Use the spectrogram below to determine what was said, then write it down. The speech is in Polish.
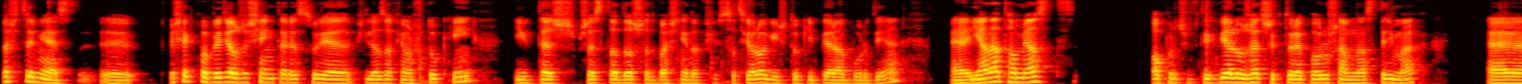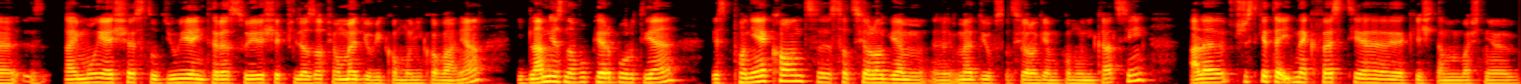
Coś w tym jest. Y, Krzysiek powiedział, że się interesuje filozofią sztuki i też przez to doszedł właśnie do socjologii sztuki Pierre'a Bourdieu. E, Ja natomiast oprócz tych wielu rzeczy, które poruszam na streamach, e, zajmuję się, studiuję, interesuję się filozofią mediów i komunikowania. I dla mnie znowu Pierre Bourdieu jest poniekąd y, socjologiem y, mediów, socjologiem komunikacji, ale wszystkie te inne kwestie, jakieś tam właśnie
